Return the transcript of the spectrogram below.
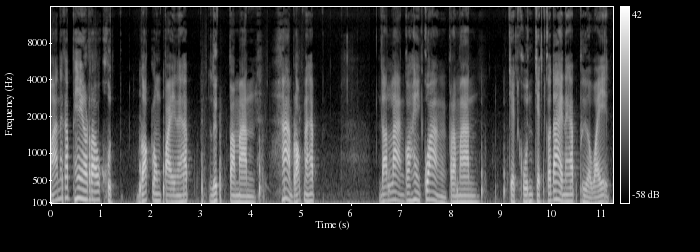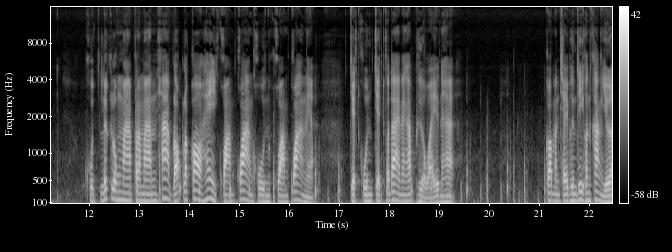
มานะครับให้เราขุดบล็อกลงไปนะครับ ลึกประมาณ 5 บล็อกนะครับ ด้านล่างก็ให้กว้างประมาณ7คูณ7ก็ได้นะครับ เผื่อไว้ขุดลึกลงมาประมาณ 5 บล็อก แล้วก็ให้ความกว้างคูณความกว้างเนี่ย7คูณ7ก็ได้นะครับ เผื่อไว้นะฮะก็มันใช้พื้นที่ค่อนข้างเยอะ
